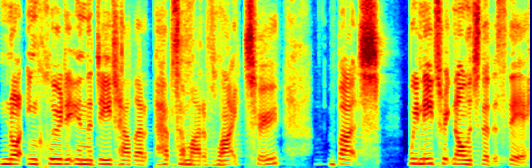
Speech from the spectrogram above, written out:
not include it in the detail that perhaps I might have liked to, but we need to acknowledge that it's there.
